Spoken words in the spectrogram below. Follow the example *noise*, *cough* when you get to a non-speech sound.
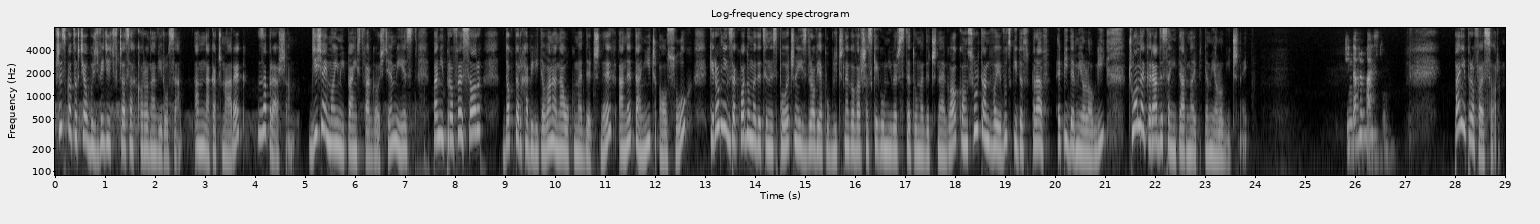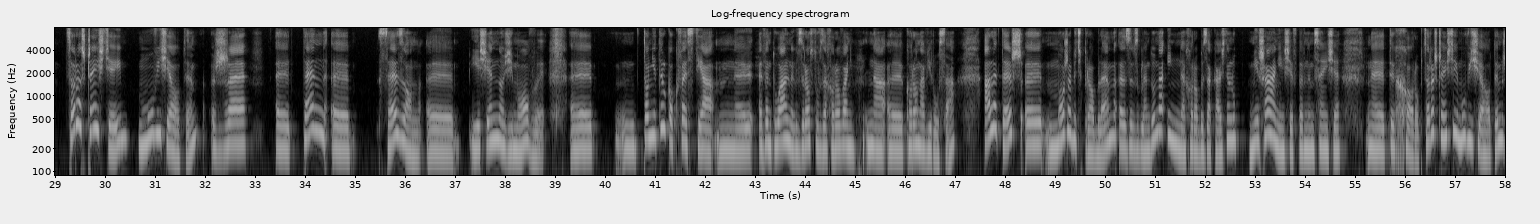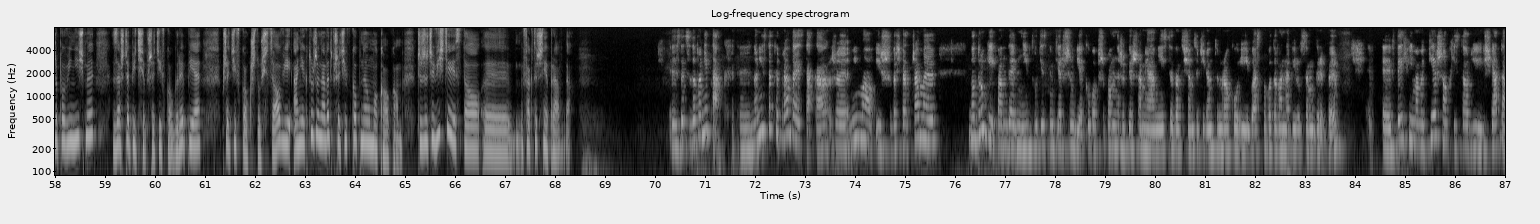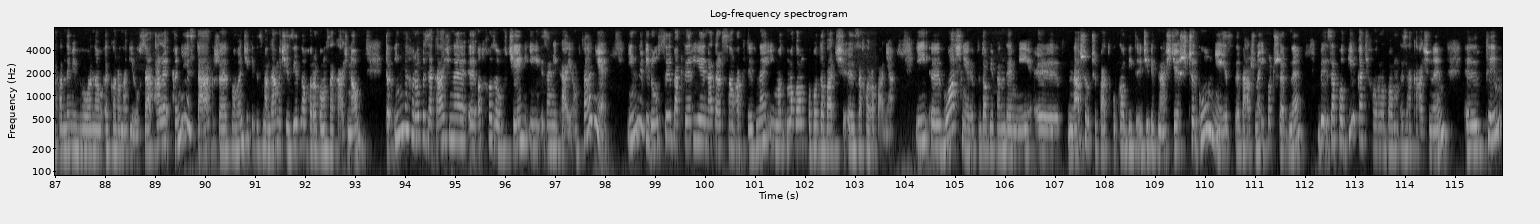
Wszystko, co chciałbyś wiedzieć w czasach koronawirusa. Anna Kaczmarek, zapraszam. Dzisiaj moim i Państwa gościem jest pani profesor, doktor habilitowana nauk medycznych Aneta Nicz-Osuch, kierownik Zakładu Medycyny Społecznej i Zdrowia Publicznego Warszawskiego Uniwersytetu Medycznego, konsultant wojewódzki do spraw epidemiologii, członek Rady Sanitarno-Epidemiologicznej. Dzień dobry Państwu. Pani profesor, coraz częściej mówi się o tym, że e, ten e, sezon e, jesienno-zimowy to nie tylko kwestia ewentualnych wzrostów zachorowań na koronawirusa, ale też może być problem ze względu na inne choroby zakaźne lub mieszanie się w pewnym sensie e, tych chorób. Coraz częściej mówi się o tym, że powinniśmy zaszczepić się przeciwko grypie, przeciwko krztuścowi, a niektórzy nawet przeciwko pneumokokom. Czy rzeczywiście jest to faktycznie prawda? Zdecydowanie tak. No niestety prawda jest taka, że mimo iż doświadczamy no, drugiej pandemii w XXI wieku, bo przypomnę, że pierwsza miała miejsce w 2009 roku i była spowodowana wirusem grypy. W tej chwili mamy pierwszą w historii świata pandemię wywołaną koronawirusa, ale to nie jest tak, że w momencie, kiedy zmagamy się z jedną chorobą zakaźną, to inne choroby zakaźne y, odchodzą w cień i zanikają. Wcale nie. Inne wirusy, bakterie nadal są aktywne i mo mogą powodować zachorowania. I właśnie w dobie pandemii, y, w naszym przypadku COVID-19, szczególnie jest ważne i potrzebne, by zapobiegać chorobom zakaźnym, y, tym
